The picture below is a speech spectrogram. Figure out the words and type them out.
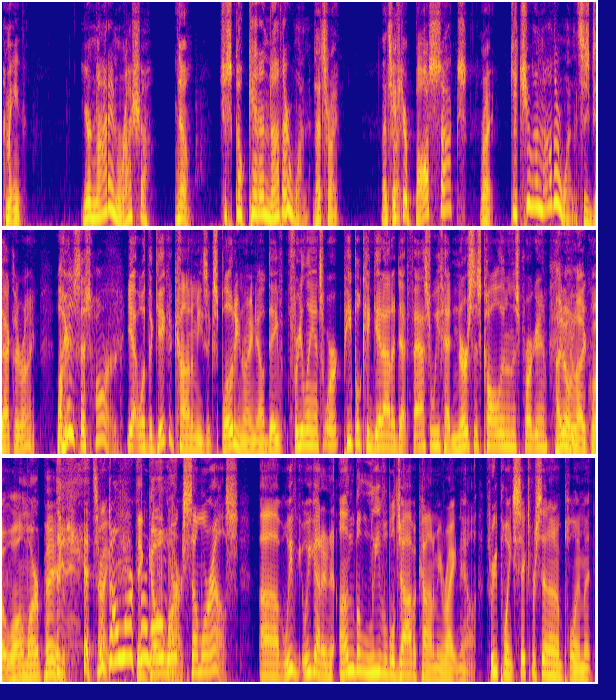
I mean, you're not in Russia. No, Just go get another one. that's right. That's right. If your boss sucks, right. get you another one. That's exactly right. Why Well, here's is this hard? Yeah, well, the gig economy is exploding right now, Dave. Freelance work, people can get out of debt faster. We've had nurses call in on this program. I don't like what Walmart pays. That's Well, right. don't work They for go Walmart. work somewhere else. Uh, we've we got an unbelievable job economy right now. Three point six percent unemployment.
